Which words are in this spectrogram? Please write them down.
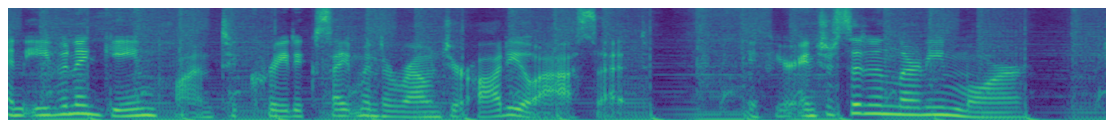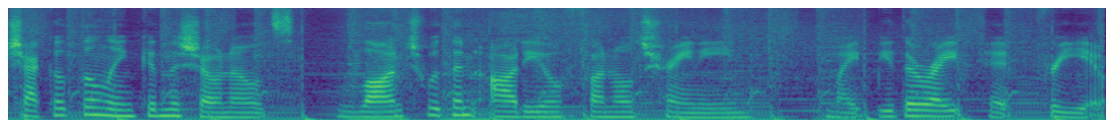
and even a game plan to create excitement around your audio asset. If you're interested in learning more, check out the link in the show notes. Launch with an audio funnel training might be the right fit for you.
